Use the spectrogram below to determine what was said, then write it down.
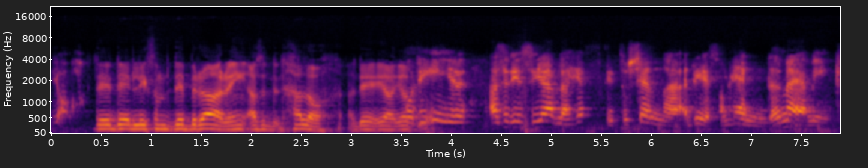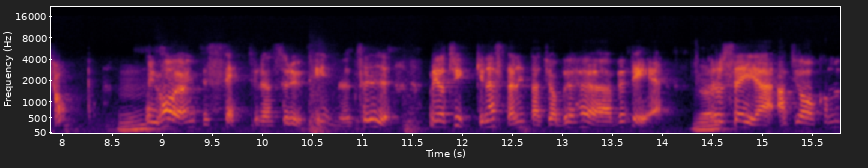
Ja. Det, det, är liksom, det berör ing, alltså det, hallå. Det, jag, jag, Och det är ju, alltså det är så jävla häftigt att känna det som händer med min kropp. Mm. Nu har jag inte sett hur den ser ut inuti, men jag tycker nästan inte att jag behöver det. Nej. För att säga att jag kommer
